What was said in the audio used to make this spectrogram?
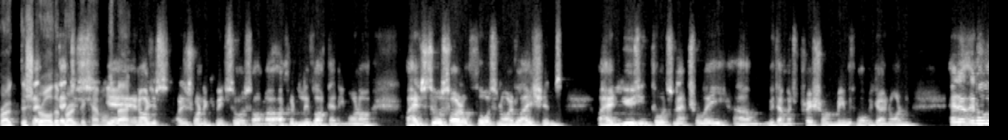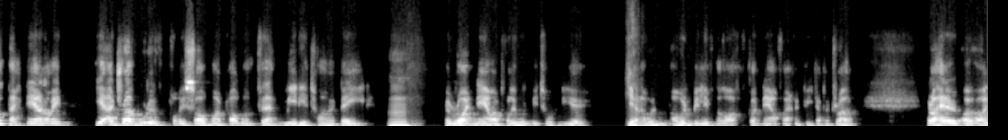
broke the straw that, that, that broke just, the camel's yeah, back. and I just I just wanted to commit suicide. I, I couldn't live like that anymore. And I, I had suicidal thoughts and idolations. I had using thoughts naturally um, with that much pressure on me with what was going on. And, and I look back now and I mean, yeah, a drug would have probably solved my problem for that immediate time of being. Mm. But right now, I probably wouldn't be talking to you. Yeah. And I wouldn't, I wouldn't be living the life I've got now if I hadn't picked up a drug. But I had a, I,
